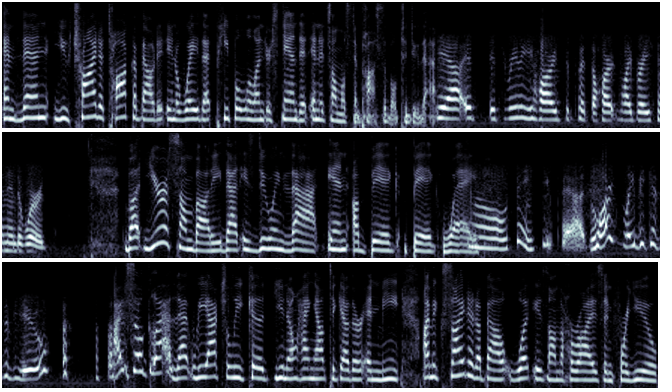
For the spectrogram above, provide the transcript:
and then you try to talk about it in a way that people will understand it, and it's almost impossible to do that. Yeah, it's it's really hard to put the heart vibration into words. But you're somebody that is doing that in a big, big way. Oh, thank you, Pat. Largely because of you. I'm so glad that we actually could, you know, hang out together and meet. I'm excited about what is on the horizon for you.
